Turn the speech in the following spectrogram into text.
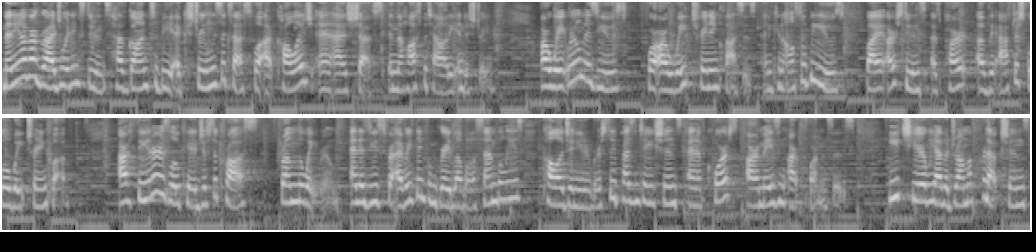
Many of our graduating students have gone to be extremely successful at college and as chefs in the hospitality industry. Our weight room is used for our weight training classes and can also be used by our students as part of the after-school weight training club. Our theater is located just across from the weight room and is used for everything from grade level assemblies, college and university presentations, and of course, our amazing art performances. Each year we have a drama productions,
